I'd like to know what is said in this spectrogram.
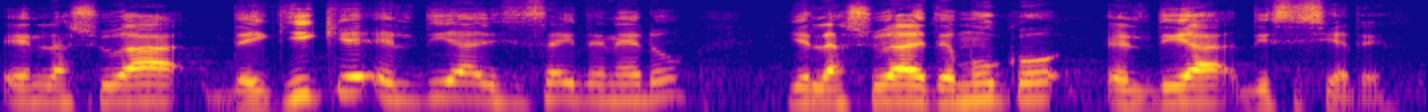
en la ciudad de Iquique el día 16 de enero y en la ciudad de Temuco el día 17.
